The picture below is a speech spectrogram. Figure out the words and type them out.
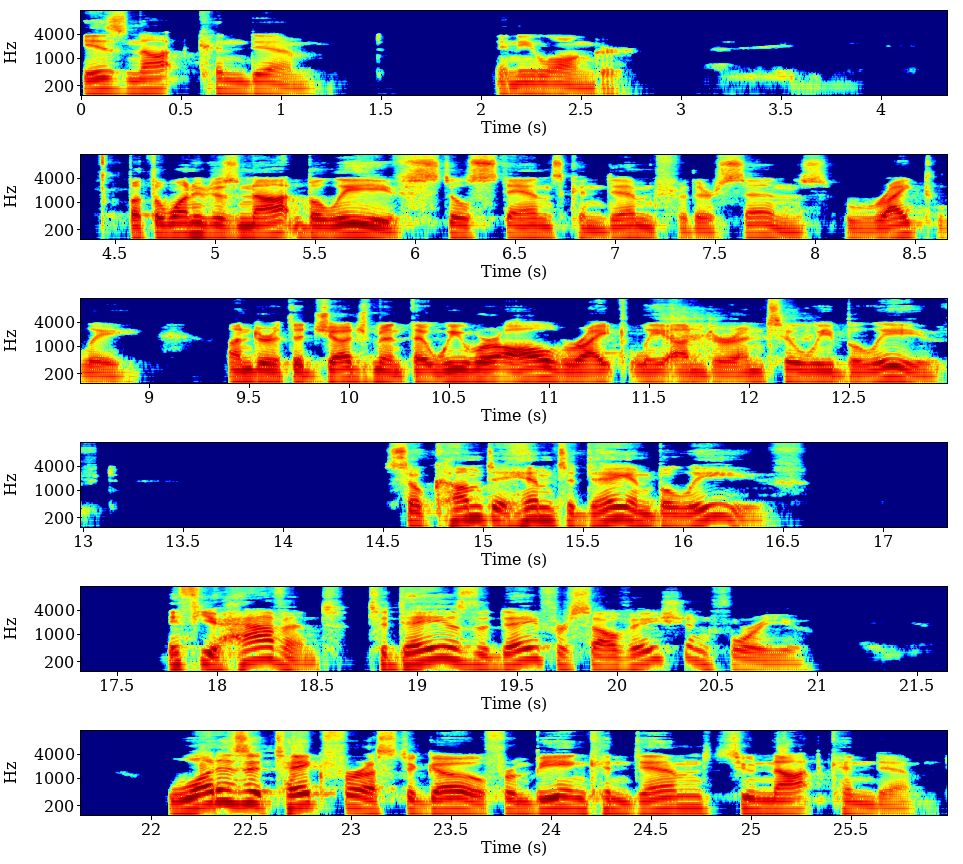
is not condemned any longer. But the one who does not believe still stands condemned for their sins, rightly under the judgment that we were all rightly under until we believed. So come to him today and believe. If you haven't, today is the day for salvation for you. What does it take for us to go from being condemned to not condemned?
